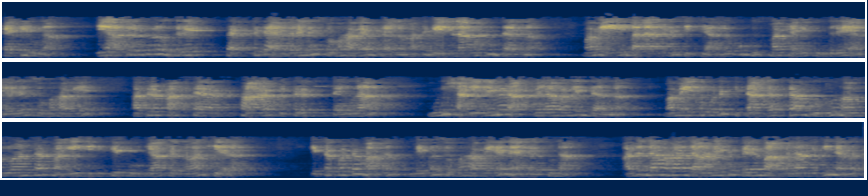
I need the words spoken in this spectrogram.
පැතිරුණා. ඒ අතරතුර උදරයේ පැත්තට ඇඹරෙන ස්වභාවයක් දැනුණා. මට වේදනාවකුත් දැනුණා. මම ඒ බලාගෙන සිටියා. ලොකු හුස්මක් ඇවි උදරයේ ඇඹරෙන ස්වභාවයේ හතර පහ පාරක් විතර දැනුණා. මුළු ශරීරෙම රත් වෙලා වගේ දැනුණා. මම එතකොට හිතාගත්තා බුදුහාමුදුරන්ටත් මගේ ජීවිතේ පූජා කරනවා කියලා. එතකොට මම මෙම ස්වභාවය නැවතුණා. අද දහවල් දාණයට පෙර භාවනාවේදී නැවත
